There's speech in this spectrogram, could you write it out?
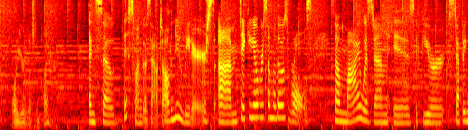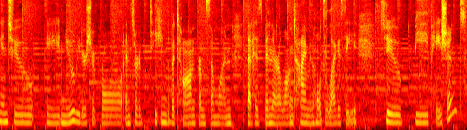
for your listening pleasure. And so this one goes out to all the new leaders um, taking over some of those roles. So, my wisdom is if you're stepping into a new leadership role and sort of taking the baton from someone that has been there a long time and holds a legacy, to be patient,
